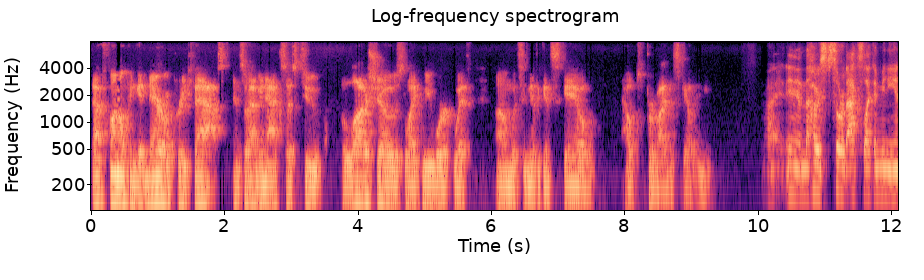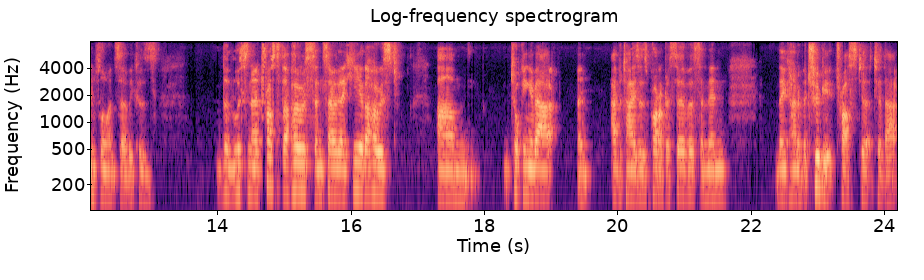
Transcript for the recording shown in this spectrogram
That funnel can get narrow pretty fast. And so having access to a lot of shows like we work with um, with significant scale helps provide the scale they need. Right. And the host sort of acts like a mini influencer because the listener trusts the host and so they hear the host um, talking about an advertiser's product or service, and then they kind of attribute trust to, to that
